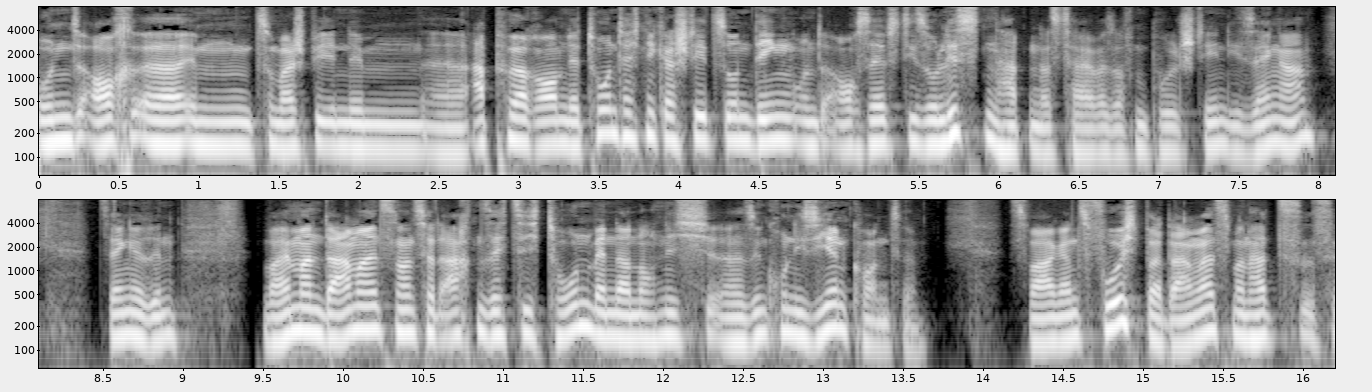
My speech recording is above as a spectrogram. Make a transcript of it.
und auch äh, im, zum Beispiel in dem äh, Abhörraum der Tontechniker steht so ein Ding und auch selbst die Solisten hatten das teilweise auf dem Pult stehen, die Sänger, Sängerin, weil man damals 1968 Tonbänder noch nicht äh, synchronisieren konnte. Es war ganz furchtbar damals. Man hat, das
